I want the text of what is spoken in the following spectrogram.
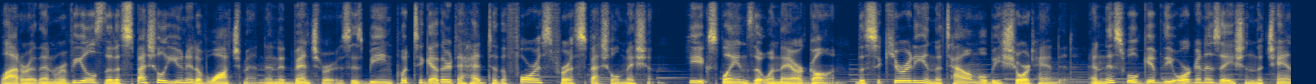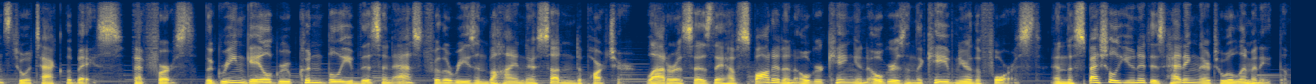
Latera then reveals that a special unit of watchmen and adventurers is being put together to head to the forest for a special mission. He explains that when they are gone, the security in the town will be shorthanded, and this will give the organization the chance to attack the base. At first, the Green Gale group couldn't believe this and asked for the reason behind their sudden departure. Latera says they have spotted an Ogre King and ogres in the cave near the forest, and the special unit is heading there to eliminate them.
